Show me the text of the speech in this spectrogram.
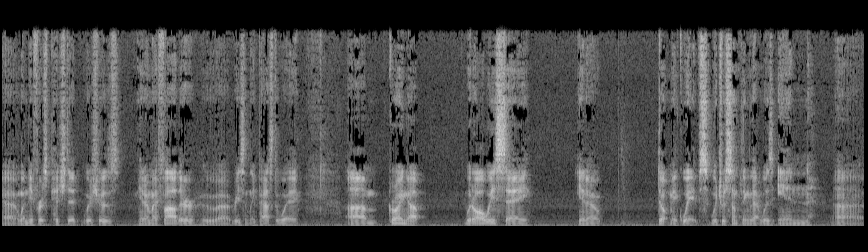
uh, when they first pitched it, which was you know my father who uh, recently passed away um, growing up, would always say, you know, don't make waves, which was something that was in uh,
